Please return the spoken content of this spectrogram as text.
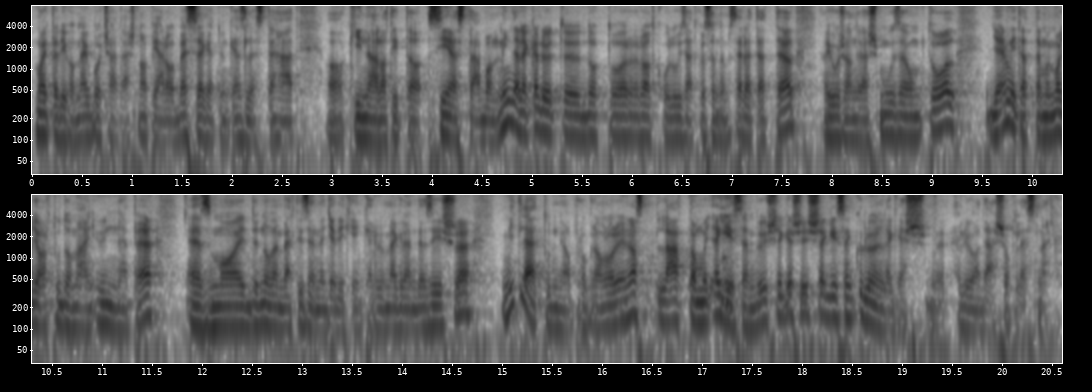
majd pedig a megbocsátás napjáról beszélgetünk, ez lesz tehát a kínálat itt a Sziasztában. Mindenek előtt eh, dr. Ratkó Lúzát köszöntöm szeretettel a József András Múzeumtól. Ugye említettem, Magyar Tudomány ünnepe, ez majd november 14-én kerül megrendezésre. Mit lehet tudni a programról? Én azt láttam, hogy egészen bőséges és egészen különleges előadások lesznek.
